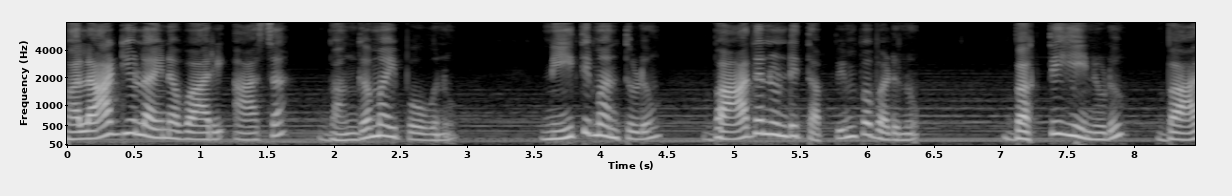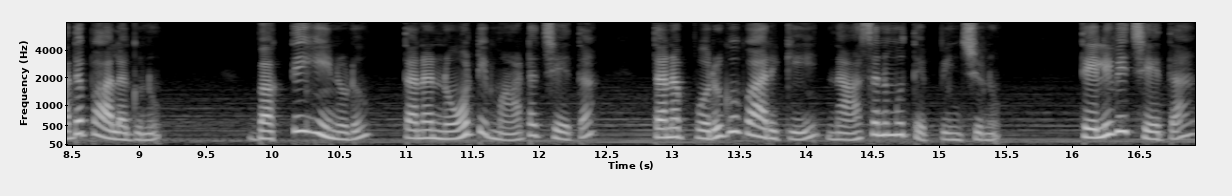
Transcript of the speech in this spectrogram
బలాఢ్యులైన వారి ఆశ భంగమైపోవును. నీతిమంతుడు బాధ నుండి తప్పింపబడును. భక్తిహీనుడు బాధపాలగును. భక్తిహీనుడు తన నోటి మాట చేత తన పొరుగువారికి నాశనము తెప్పించును. తెలివి చేత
